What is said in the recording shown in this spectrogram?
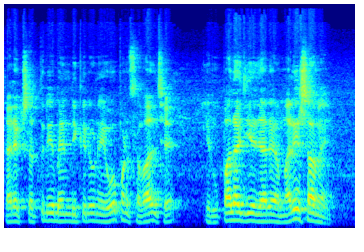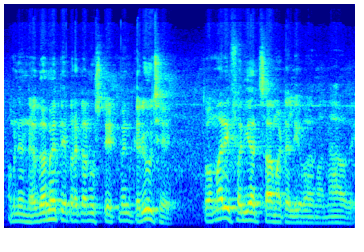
ત્યારે ક્ષત્રિય બેન દીકરીઓને એવો પણ સવાલ છે કે રૂપાલાજીએ જ્યારે અમારી સામે અમને ન ગમે તે પ્રકારનું સ્ટેટમેન્ટ કર્યું છે, તો અમારી ફરિયાદ શા માટે લેવામાં ના આવે?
